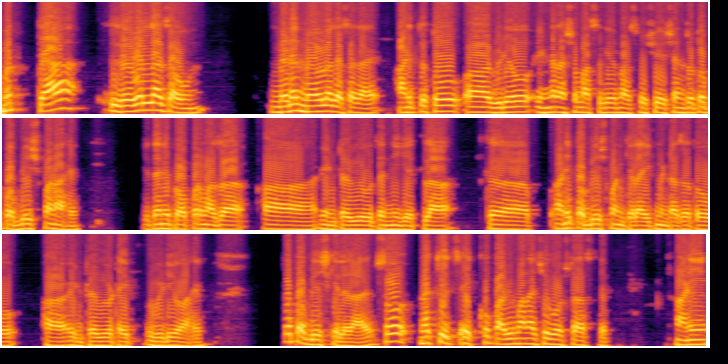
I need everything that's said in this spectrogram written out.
मग त्या लेवलला जाऊन मेडल मिळवलं कसं काय आणि तो तो व्हिडिओ इंटरनॅशनल मास्टर गेम असोसिएशनचा तो पब्लिश पण आहे की त्यांनी प्रॉपर माझा इंटरव्ह्यू त्यांनी घेतला आणि पब्लिश पण केला. एक मिनिटाचा तो इंटरव्ह्यू टाईप व्हिडिओ आहे. तो पब्लिश केलेला आहे. सो नक्कीच एक खूप अभिमानाची गोष्ट असते. आणि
